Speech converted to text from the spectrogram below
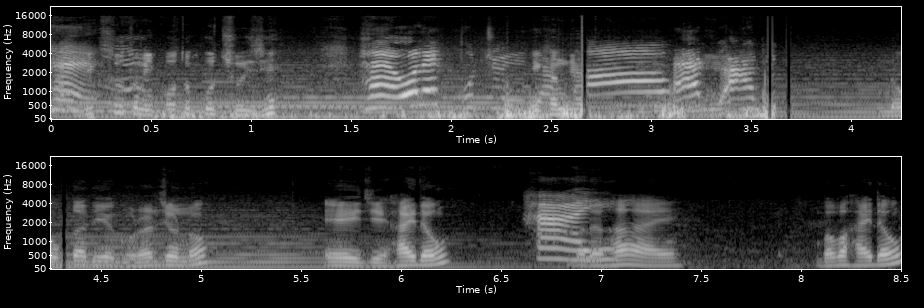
হ্যাঁ। দেখছ তুমি কত কুচ হয়েছে হ্যাঁ অনেক কুচু এখান নৌকা দিয়ে ঘোরার জন্য এই যে হাই দাও। হাই। বলো হাই। বাবা হাই দাও।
